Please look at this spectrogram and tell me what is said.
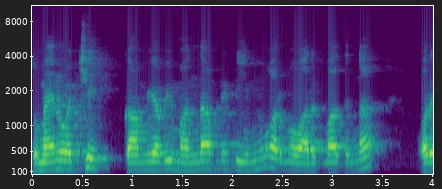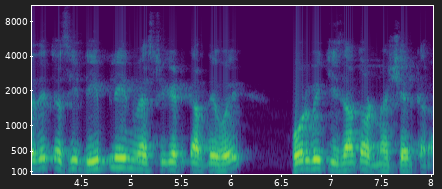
ਸੋ ਮੈਂ ਇਹਨੂੰ ਅੱਛੀ ਕਾਮਯਾਬੀ ਮੰਨਦਾ ਆਪਣੀ ਟੀਮ ਨੂੰ ਔਰ ਮੁਬਾਰਕਬਾਦ ਦਿੰਦਾ। ਔਰ ਇਹਦੇ ਚ ਅਸੀਂ ਡੀਪਲੀ ਇਨਵੈਸਟੀਗੇਟ ਕਰਦੇ ਹੋਏ ਹੋਰ ਵੀ ਚੀਜ਼ਾਂ ਤੁਹਾਡੇ ਨਾਲ ਸ਼ੇਅਰ ਕਰਾਂ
